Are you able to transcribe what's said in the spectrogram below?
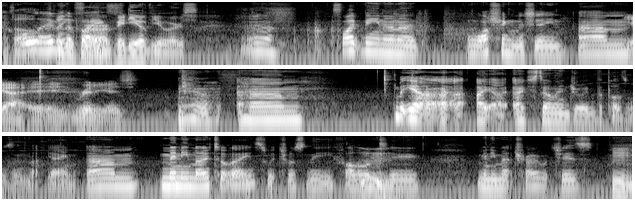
That's a all over thing the for our video viewers. Yeah. It's like being in a washing machine. Um, Yeah, it, it really is. um, but yeah, I, I, I, I still enjoyed the puzzles in that game. Um, Mini Motorways, which was the follow up Hmm. to Mini Metro, which is Hmm.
